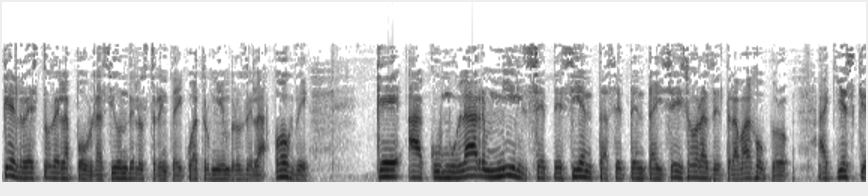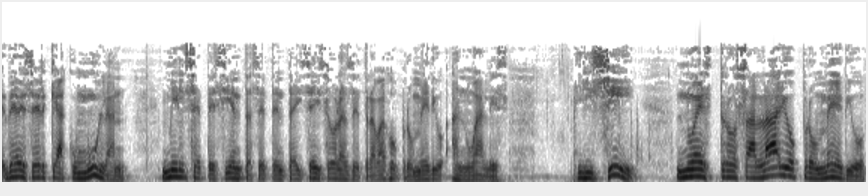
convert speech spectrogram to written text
que el resto de la población de los 34 miembros de la OCDE, que acumular 1.776 horas de trabajo, pero aquí es que debe ser que acumulan 1.776 horas de trabajo promedio anuales. Y sí, nuestro salario promedio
